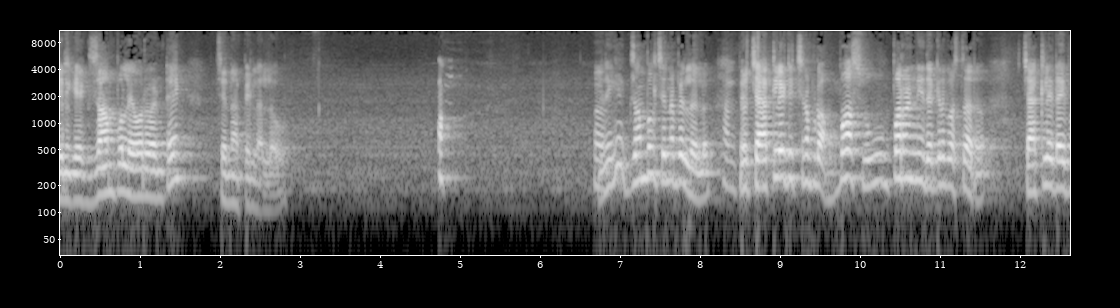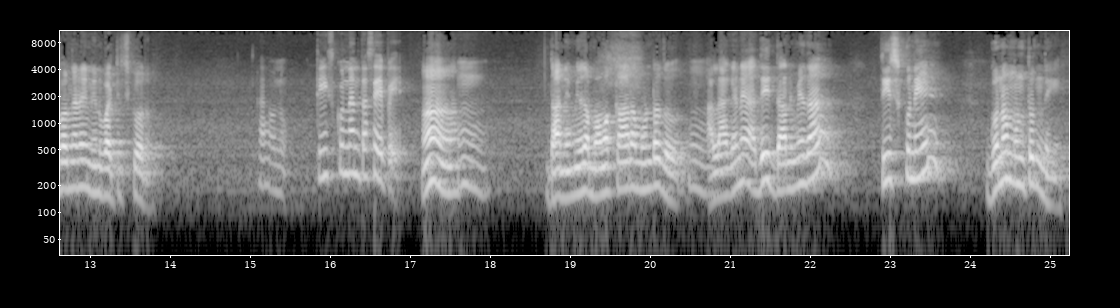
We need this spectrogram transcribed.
దీనికి ఎగ్జాంపుల్ ఎవరు అంటే చిన్నపిల్లలు దీనికి ఎగ్జాంపుల్ చిన్నపిల్లలు నువ్వు చాక్లెట్ ఇచ్చినప్పుడు అబ్బా సూపర్ అని నీ దగ్గరకు వస్తారు. చాక్లెట్ అయిపోగానే నేను పట్టించుకోరు. అవును. తీసుకున్నంతసేపే దాని మీద మమకారం ఉండదు. అలాగనే అది దాని మీద తీసుకునే గుణం ఉంటుంది.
